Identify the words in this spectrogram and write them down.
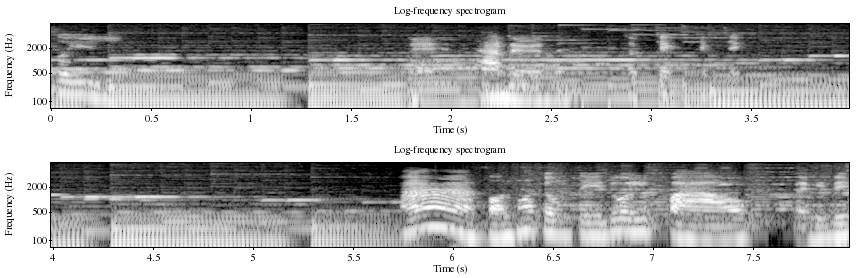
ไว้สี่แหมท่าเดินเลยจะเจ๊กเจ๊กเจ๊กอ่าสอนท่าโจมตีด้วยหรือเปล่าไหนดูดิ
